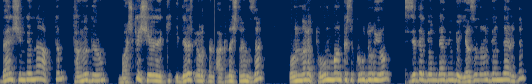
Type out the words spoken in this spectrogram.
Ben şimdi ne yaptım? Tanıdığım başka şehirlerdeki idealist öğretmen arkadaşlarımıza onlara tohum bankası kurduruyor. Size de gönderdiğim gibi yazıları gönderdim.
